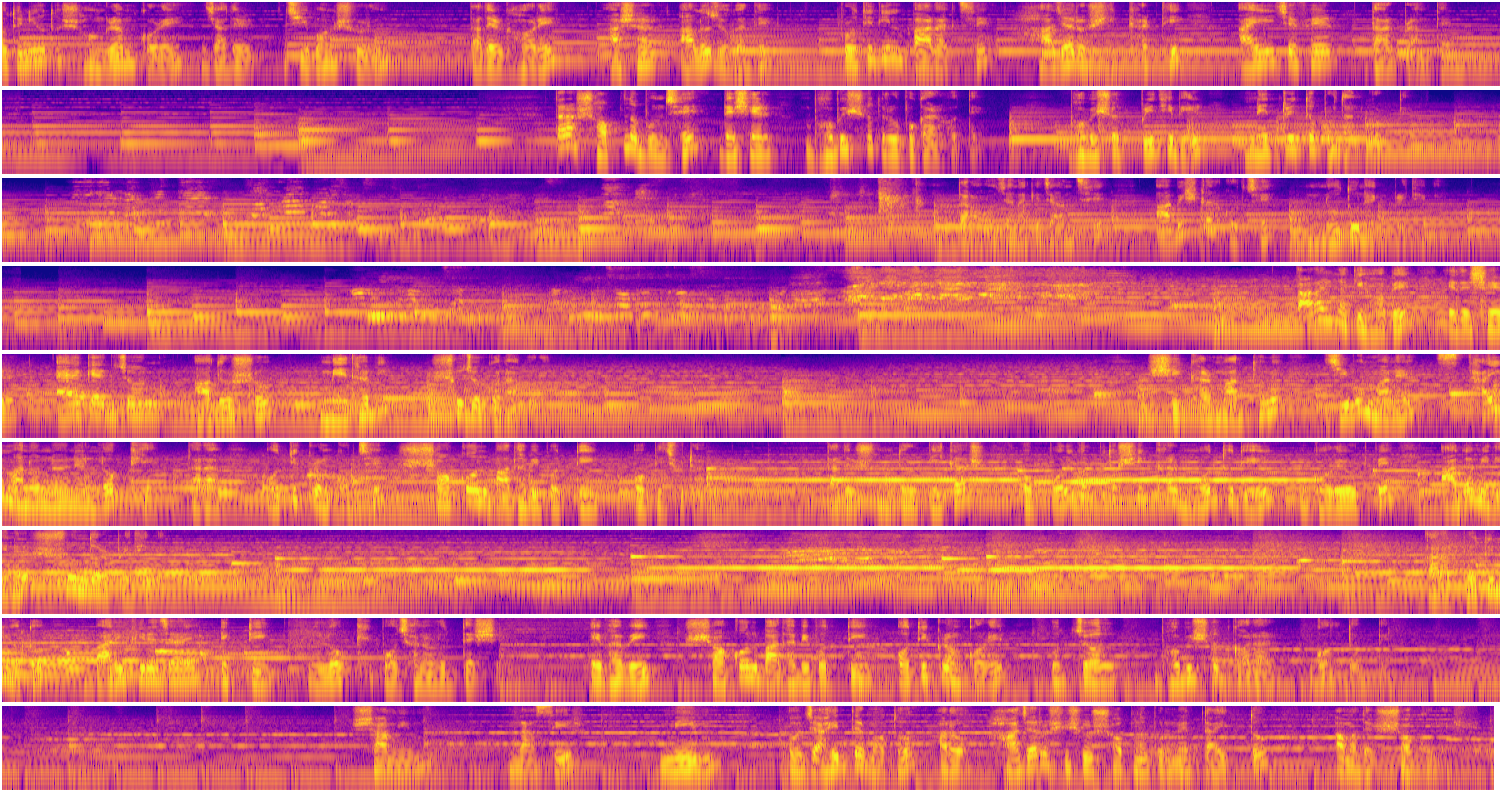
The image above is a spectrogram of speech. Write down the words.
প্রতিনিয়ত সংগ্রাম করে যাদের জীবন শুরু, তাদের ঘরে আসার আলো জোগাতে প্রতিদিন পা রাখছে হাজারো শিক্ষার্থী আইএইচএফের দ্বার প্রান্তে। তারা স্বপ্ন বুনছে দেশের ভবিষ্যৎ রূপকার হতে, ভবিষ্যৎ পৃথিবীর নেতৃত্ব প্রদান করতে। তারা অজানাকে জানছে আবিষ্কার করছে নতুন এক পৃথিবী। তারাই নাকি হবে এদেশের এক একজন আদর্শ মেধাবী সুযোগ্য নাগরিক। শিক্ষার মাধ্যমে জীবন মানে স্থায়ী মানোন্নয়নের লক্ষ্যে তারা অতিক্রম করছে সকল বাধা বিপত্তি ও পিছুটান তাদের সুন্দর বিকাশ ও পরিকল্পিত শিক্ষার মধ্য দিয়েই গড়ে উঠবে আগামী দিনের সুন্দর পৃথিবী। তারা প্রতিনিয়ত বাড়ি ফিরে যায় একটি লক্ষ্যে পৌঁছানোর উদ্দেশ্যে। এভাবেই সকল বাধা বিপত্তি অতিক্রম করে উজ্জ্বল ভবিষ্যৎ গড়ার গন্তব্যে। শামীম, নাসির, মিম ও জাহিদদের মতো আরও হাজারো শিশুর স্বপ্ন পূরণের দায়িত্ব আমাদের সকলের।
